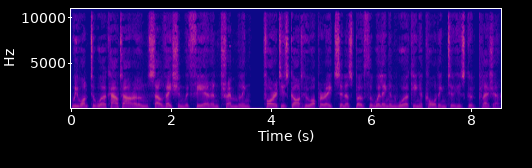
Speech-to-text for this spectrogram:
we want to work out our own salvation with fear and trembling, for it is God who operates in us both the willing and working according to his good pleasure.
